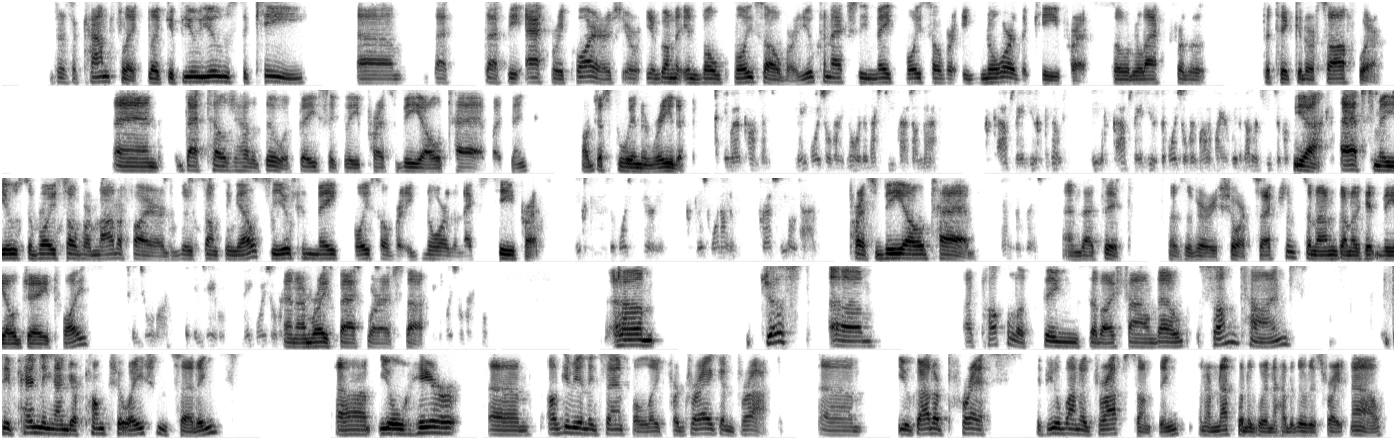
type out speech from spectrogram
there's a conflict. Like if you use the key um, that the app requires, you're you're going to invoke voiceover. You can actually make voiceover ignore the key press, so it'll act for the particular software. And that tells you how to do it. Basically, press VO tab. I think I'll just go in and read it. In web content. Make voiceover ignore the next key press on Mac. Apps may use note. The apps may use the voiceover modifier with another key to perform Yeah, apps may use the voiceover modifier to do something else. So you can make voiceover ignore the next key press. Use the voice period. List one item. Press VO tab. Press VO tab, End of list. and that's it. That's a very short section. So now I'm going to hit VOJ twice, In toolbar. In table. Make voiceover. and I'm right back where I stopped. Um, just um, a couple of things that I found out. Sometimes, depending on your punctuation settings, uh, you'll hear. Um, I'll give you an example. Like for drag and drop, um, you got to press if you want to drop something. And I'm not going to go into how to do this right now.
